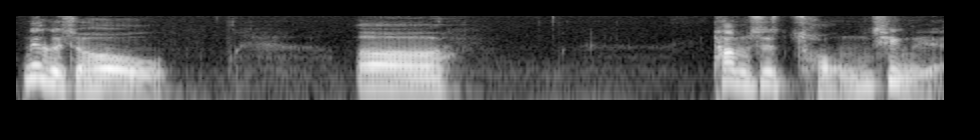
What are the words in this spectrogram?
那个时候，呃，他们是重庆人，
